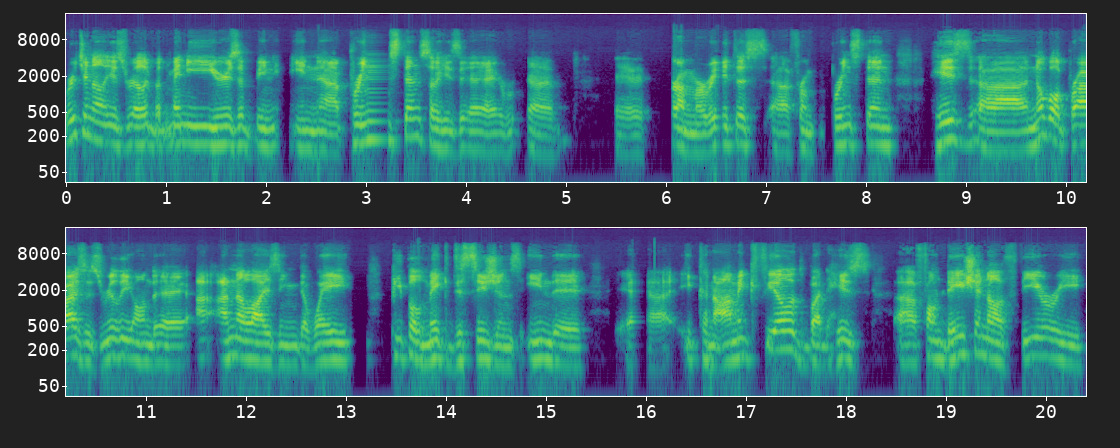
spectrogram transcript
originally Israeli, but many years have been in Princeton. So he's a, a, a emeritus from Princeton his uh, Nobel Prize is really on the uh, analyzing the way people make decisions in the uh, economic field, but his uh, foundational theory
